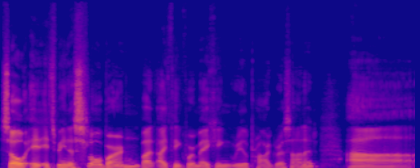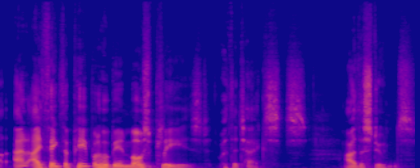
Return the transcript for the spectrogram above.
So it, has been a slow burn, but I think we're making real progress on it. Uh, and I think the people who've been most pleased with the texts are the students.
